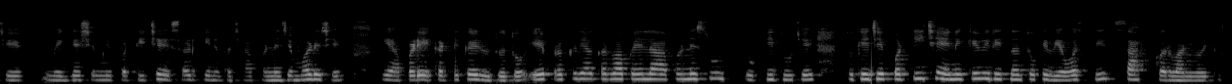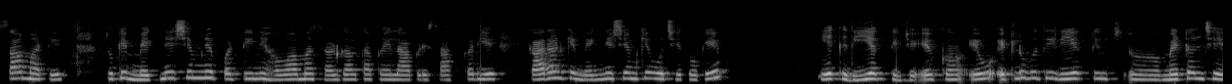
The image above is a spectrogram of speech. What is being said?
જે મેગ્નેશિયમની પટ્ટી છે સળગીને પછી આપણને જે મળે છે એ આપણે એકઠી કર્યું હતું. તો એ પ્રક્રિયા કરવા પહેલાં આપણને શું કીધું છે તો કે જે પટ્ટી છે એને કેવી રીતના તો કે વ્યવસ્થિત સાફ કરવાની હોય. તો શા માટે? તો કે મેગ્નેશિયમને પટ્ટીને હવામાં સળગાવતા પહેલાં આપણે સાફ કરીએ. કારણ કે મેગ્નેશિયમ કેવો છે તો કે એક રિએક્ટિવ છે. એક, એવું એટલું બધી રિએક્ટિવ મેટલ છે.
